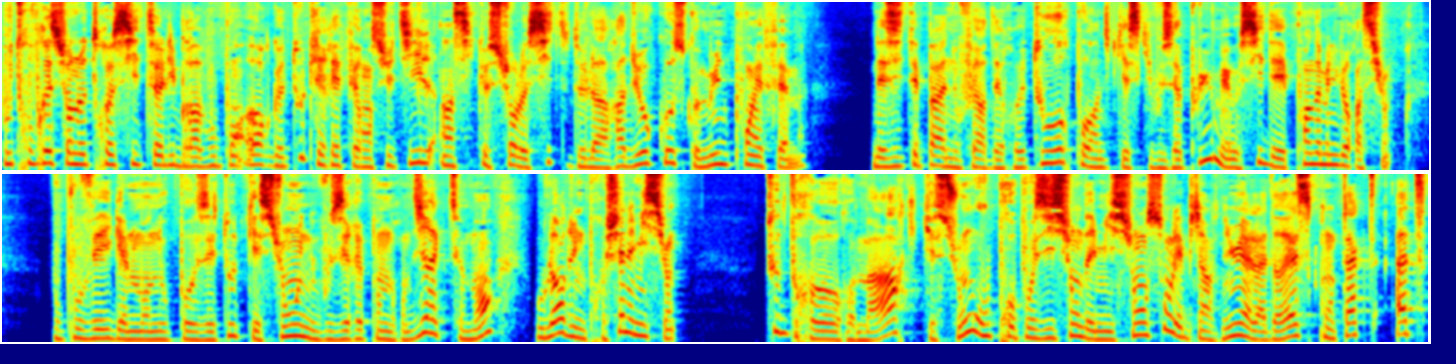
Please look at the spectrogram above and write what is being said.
Vous trouverez sur notre site libravou.org toutes les références utiles ainsi que sur le site de la radio causecommune.fm. N'hésitez pas à nous faire des retours pour indiquer ce qui vous a plu, mais aussi des points d'amélioration. Vous pouvez également nous poser toutes questions et nous vous y répondrons directement ou lors d'une prochaine émission. Toutes vos remarques, questions ou propositions d'émissions sont les bienvenues à l'adresse contact at.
